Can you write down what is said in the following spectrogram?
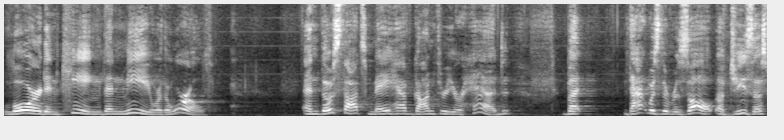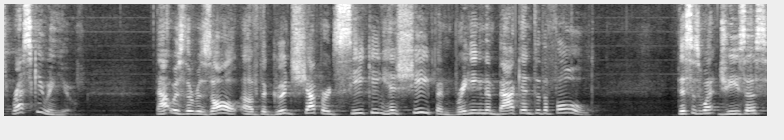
Lord and King than me or the world. And those thoughts may have gone through your head, but that was the result of Jesus rescuing you. That was the result of the good shepherd seeking his sheep and bringing them back into the fold. This is what Jesus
